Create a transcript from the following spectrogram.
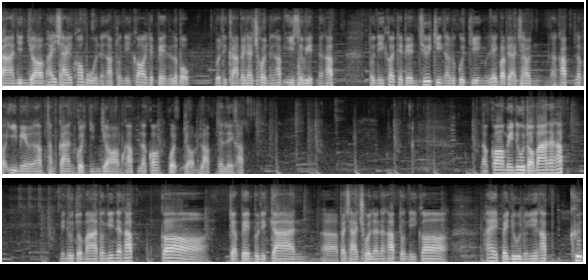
การยินยอมให้ใช้ข้อมูลนะครับ ตรงนี้ก็จะเป็นระบบ บริการประชาชนนะครับ e-service นะครับ ตัวนี้ก็จะเป็นชื่อจริงนามสกุลจริง เลขบัตรประชาชนนะครับ แล้วก็อีเมลนะครับทำการกดยินยอมครับ แล้วก็กดยอมรับได้เลยครับ แล้วก็เมนูต่อมานะครับ เมนูต่อมาตรงนี้นะครับ ก็จะเป็นบริการประชาชนแล้วนะครับ ตรงนี้ก็ให้ไปดูตรงนี้ครับ ขึ้น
